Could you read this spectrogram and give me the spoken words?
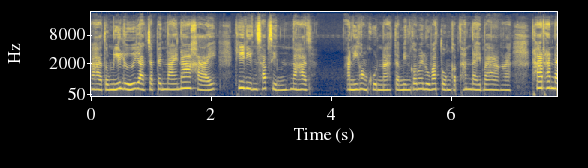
นะคะ ตรงนี้หรืออยากจะเป็นนายหน้าขายที่ดินทรัพย์สินนะคะ อันนี้ของคุณนะ แต่มินก็ไม่รู้ว่าตรงกับท่านใดบ้างนะ ถ้าท่านใด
